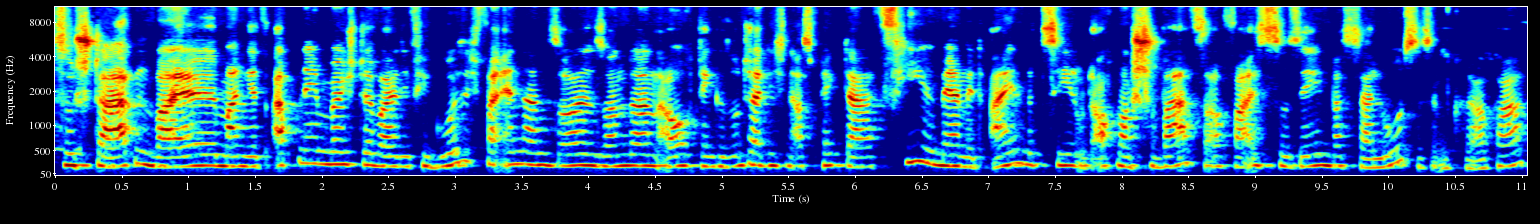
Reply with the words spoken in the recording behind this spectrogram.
zu starten, weil man jetzt abnehmen möchte, weil die Figur sich verändern soll, sondern auch den gesundheitlichen Aspekt da viel mehr mit einbeziehen und auch mal schwarz auf weiß zu sehen, was da los ist im Körper.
